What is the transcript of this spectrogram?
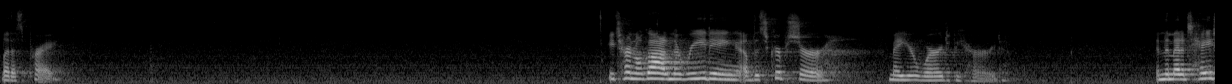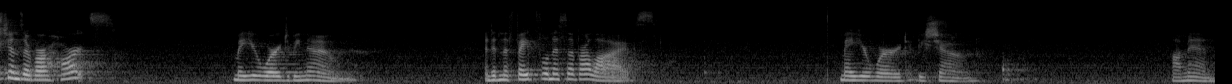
let us pray. Eternal God, in the reading of the scripture, may your word be heard. In the meditations of our hearts, may your word be known. And in the faithfulness of our lives, May your word be shown. Amen.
